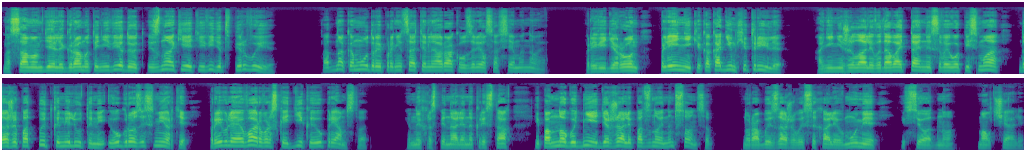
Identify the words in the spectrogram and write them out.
На самом деле грамоты не ведают, и знаки эти видят впервые. Однако мудрый проницательный оракул зрел совсем иное. При виде Рон пленники как один хитрили. Они не желали выдавать тайны своего письма даже под пытками лютыми и угрозой смерти, проявляя варварское дикое упрямство. Иных распинали на крестах и по много дней держали под знойным солнцем. Но рабы заживо иссыхали в мумии и все одно молчали.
